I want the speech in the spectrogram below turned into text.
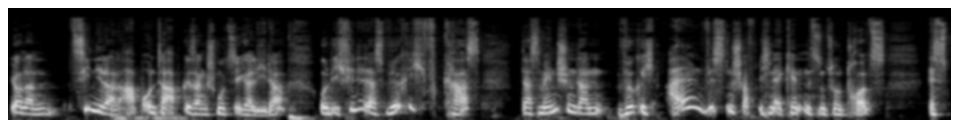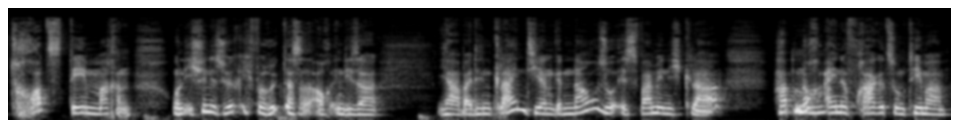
Ja, und dann ziehen die dann ab unter Abgesang schmutziger Lieder. Und ich finde das wirklich krass, dass Menschen dann wirklich allen wissenschaftlichen Erkenntnissen zum Trotz es trotzdem machen. Und ich finde es wirklich verrückt, dass es auch in dieser, ja, bei den kleinen Tieren genauso ist, war mir nicht klar. Hab mhm. noch eine Frage zum Thema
